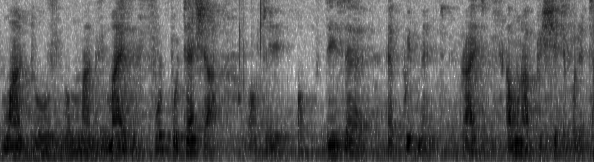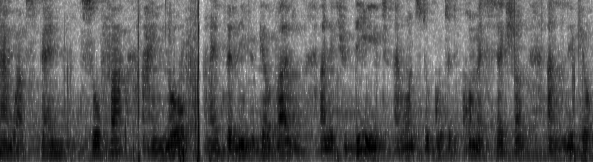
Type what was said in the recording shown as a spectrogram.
one to you know, maximize the full potential of the of this uh, equipment right? I want to appreciate you for the time we have spent so far. I know and i believe you get value. And if you did i want you to go to the comment section and leave your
